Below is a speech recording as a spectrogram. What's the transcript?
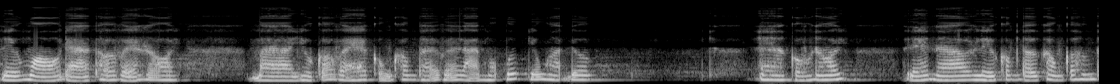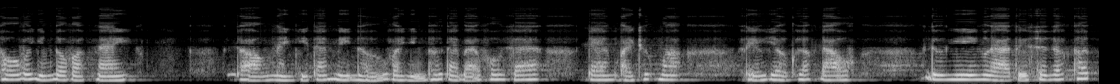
Liễu mổ đã thôi vẽ rồi, mà dù có vẽ cũng không thể vẽ lại một bức giống hệt được. À, cụ nói, lẽ nào liệu công tử không có hứng thú với những đồ vật này? Đoạn nàng chỉ tám mỹ nữ và những thứ tài bảo vô gia đang bày trước mặt, liễu giật lắc đầu. Đương nhiên là tiểu sinh rất thích,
